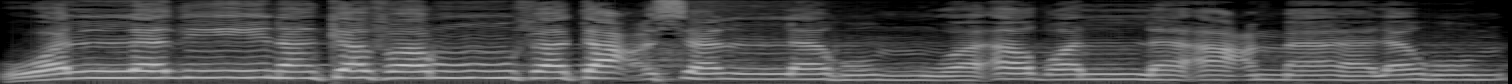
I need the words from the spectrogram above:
والذين كفروا فتعسا لهم وأضل أعمالهم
